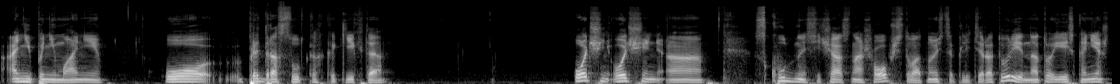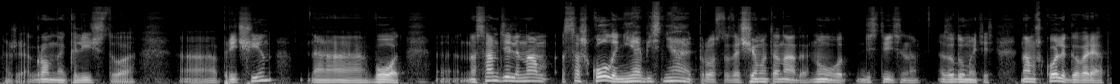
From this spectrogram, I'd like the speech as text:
о непонимании, о предрассудках каких-то, очень-очень э, скудно сейчас наше общество относится к литературе, и на то есть, конечно же, огромное количество э, причин. Э, вот. На самом деле нам со школы не объясняют просто, зачем это надо. Ну вот, действительно, задумайтесь. Нам в школе говорят,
